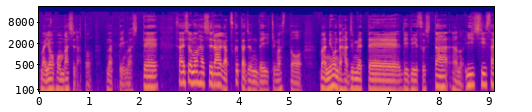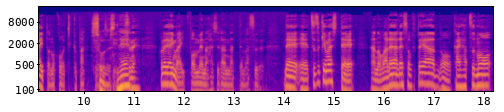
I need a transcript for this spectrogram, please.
まあ4本柱となっていまして、最初の柱が作った順でいきますと、まあ日本で初めてリリースしたあの EC サイトの構築パッケージですね。そうですね。これが今1本目の柱になってます。で、えー、続きまして、あの、我々ソフトウェアの開発も、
